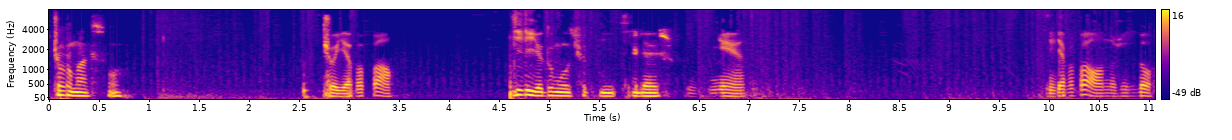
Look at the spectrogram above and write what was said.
Чё, Макс? О. Чё, я попал? И я думал, что ты не стреляешь. Нет. Я попал, он уже сдох.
